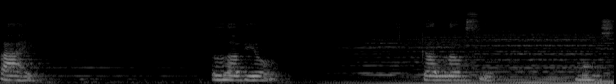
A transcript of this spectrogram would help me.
Bye. love you all. God loves you most.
